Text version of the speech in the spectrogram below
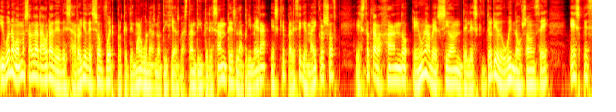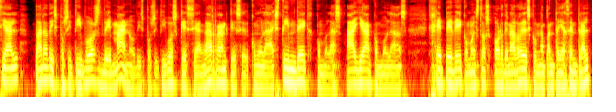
Y bueno, vamos a hablar ahora de desarrollo de software porque tengo algunas noticias bastante interesantes. La primera es que parece que Microsoft está trabajando en una versión del escritorio de Windows 11 especial para dispositivos de mano, dispositivos que se agarran, que se, como la Steam Deck, como las Aya, como las GPD, como estos ordenadores con una pantalla central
